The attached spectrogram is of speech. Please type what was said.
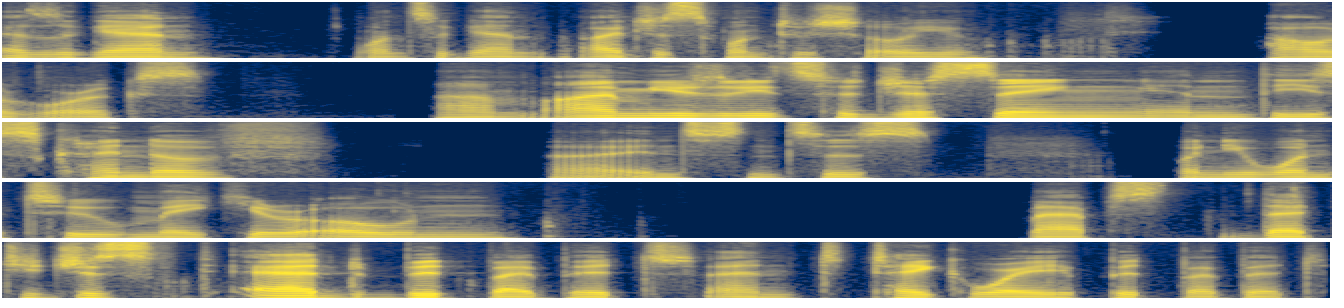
as again, once again, I just want to show you how it works. Um, I'm usually suggesting in these kind of uh, instances when you want to make your own maps that you just add bit by bit and take away bit by bit.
